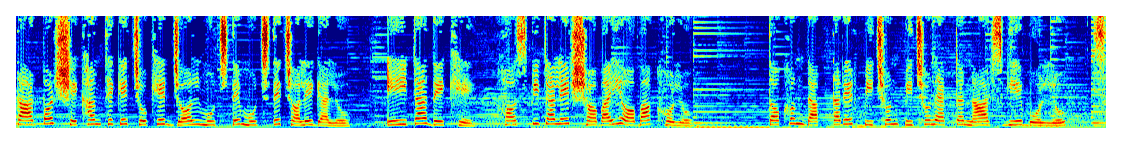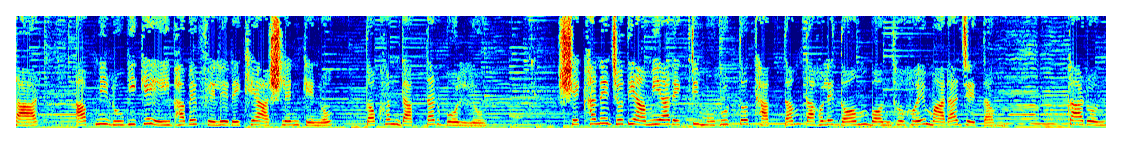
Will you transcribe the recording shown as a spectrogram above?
তারপর সেখান থেকে চোখের জল মুছতে মুছতে চলে গেল। এইটা দেখে হসপিটালের সবাই অবাক হলো। তখন ডাক্তারের পিছন পিছন একটা নার্স গিয়ে বলল, স্যার, আপনি রুগীকে এইভাবে ফেলে রেখে আসলেন কেন? তখন ডাক্তার বলল সেখানে যদি আমি আর একটি মুহূর্ত থাকতাম, তাহলে দম বন্ধ হয়ে মারা যেতাম। কারণ,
